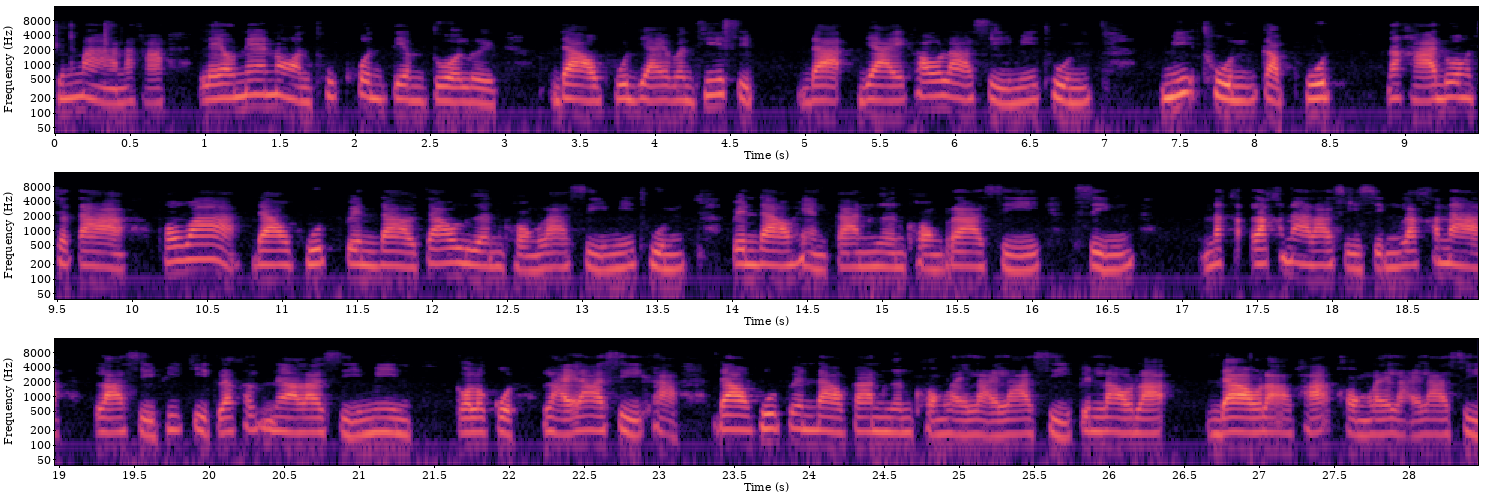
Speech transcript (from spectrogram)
ขึ้นมานะคะ แล้วแน่นอนทุกคนเตรียมตัวเลย ดาวพุธย้ายวันที่ 10 ย้ายเข้าราศีมิถุน มิถุนกับพุธนะคะ ดวงชะตาเพราะว่าดาวพุธเป็นดาวเจ้าเรือนของราศีมิถุน เป็นดาวแห่งการเงินของราศีสิงห์ลัคนาราศีสิงห์ลัคนา ราศีพิจิกแลัคนาราศีมีนกรกฎหลายราศีค่ะ ดาวพุธเป็นดาวการเงินของหลาย ๆ ราศีเป็นดาวละดาวราพะของหลาย ๆ ราศี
